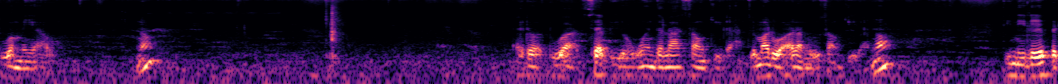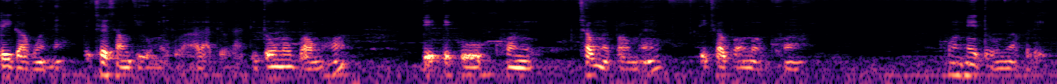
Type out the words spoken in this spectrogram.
तू อ่ะမရဘူးเนาะအဲ့တော့ तू อ่ะဆက်ပြီးတော့ဝင်သလားစောင့်ကြည့်လားကျမတို့အဲ့ဒါမျိုးစောင့်ကြည့်တာเนาะ ဒီနေ့လဲပရိတ်ကဝင်တယ်တစ်ချက်ဆောင်ကြည့်ဦးမယ်ဆိုတာအဲ့ဒါပြောတာဒီသုံးလုံးပေါင်းတော့တစ်တစ်ကိုခွန်6နဲ့ပေါင်းမယ်တစ်6ပေါင်းတော့ခွန်ခွန်နှစ်3ညပရိတ်ခွ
